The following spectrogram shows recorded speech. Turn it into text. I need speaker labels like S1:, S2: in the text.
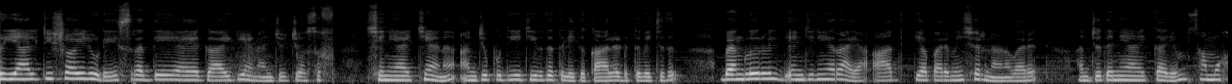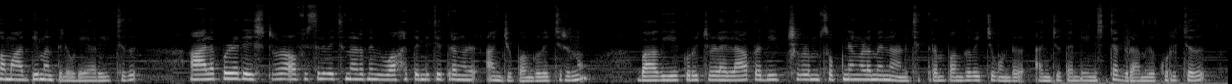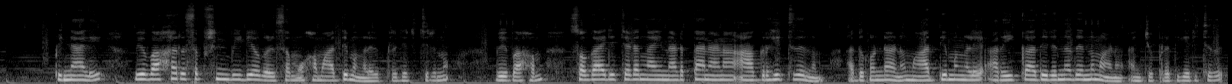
S1: Reality ഷോയിലൂടെ ശ്രദ്ധേയയായ ഗായികയാണ് അഞ്ജു ജോസഫ്. ശനിയാഴ്ചയാണ് അഞ്ജു പുതിയ ജീവിതത്തിലേക്ക് കാലെടുത്ത് വെച്ചത്. ബംഗളൂരുവിൽ എഞ്ചിനീയറായ ആദിത്യ പരമേശ്വരനാണ് വരൻ. അഞ്ജു തന്നെയാണ് ഇക്കാര്യം സമൂഹ മാധ്യമത്തിലൂടെ അറിയിച്ചത്. ആലപ്പുഴ രജിസ്ട്രാർ ഓഫീസിൽ വെച്ച് നടന്ന വിവാഹത്തിന്റെ ചിത്രങ്ങൾ അഞ്ജു പങ്കുവച്ചിരുന്നു. ഭാവിയെക്കുറിച്ചുള്ള എല്ലാ പ്രതീക്ഷകളും സ്വപ്നങ്ങളും എന്നാണ് ചിത്രം പങ്കുവെച്ചുകൊണ്ട് അഞ്ജു തന്റെ ഇൻസ്റ്റാഗ്രാമിൽ കുറിച്ചത്. പിന്നാലെ വിവാഹ റിസപ്ഷൻ വീഡിയോകൾ സമൂഹ മാധ്യമങ്ങളിൽ പ്രചരിച്ചിരുന്നു. വിവാഹം സ്വകാര്യ ചടങ്ങായി നടത്താനാണ് ആഗ്രഹിച്ചതെന്നും അതുകൊണ്ടാണ് മാധ്യമങ്ങളെ അറിയിക്കാതിരുന്നതെന്നുമാണ് അഞ്ജു പ്രതികരിച്ചത്.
